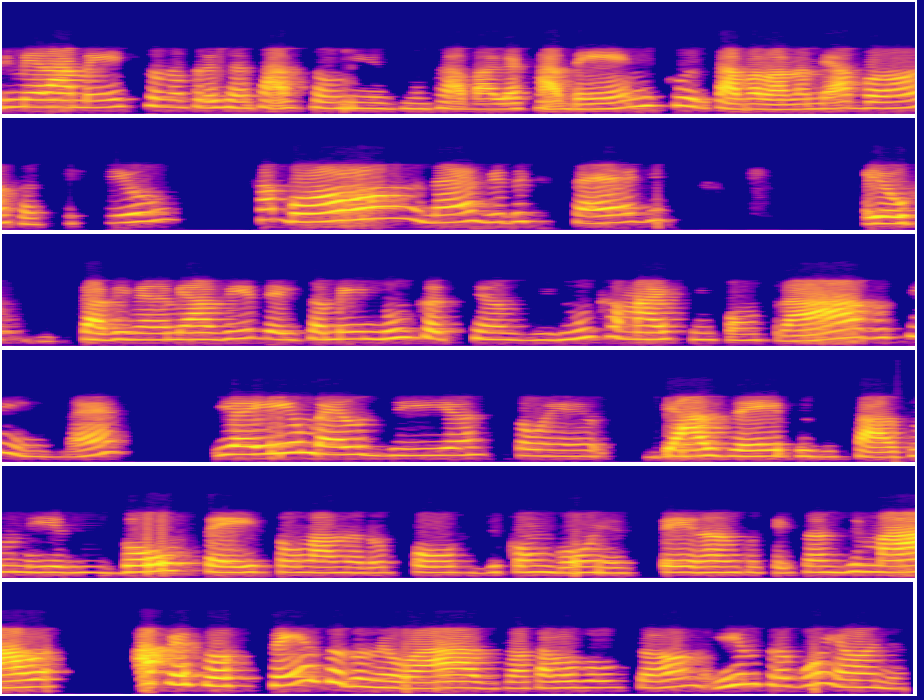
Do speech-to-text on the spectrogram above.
primeiramente, foi uma apresentação minha de um trabalho acadêmico, estava lá na minha banca, assistiu, acabou, né? Vida que segue. Eu estava vivendo a minha vida, ele também nunca tinha, nunca mais se encontrado, sim, né? E aí, um belo dia, estou em- viajei para os Estados Unidos, voltei, estou lá no aeroporto de Congonhas, esperando, confeccionando de mala. A pessoa senta do meu lado, ela estava voltando, indo para Goiânia,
